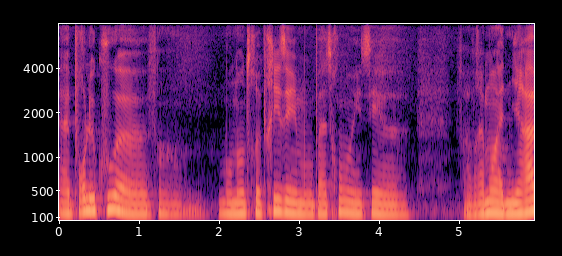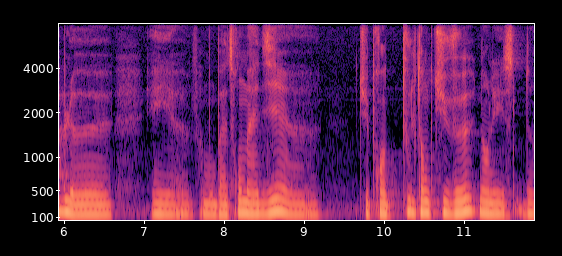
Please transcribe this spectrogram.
Euh, pour le coup, enfin, mon entreprise et mon patron étaient vraiment admirables. et mon patron m'a dit tu prends tout le temps que tu veux dans les, dans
